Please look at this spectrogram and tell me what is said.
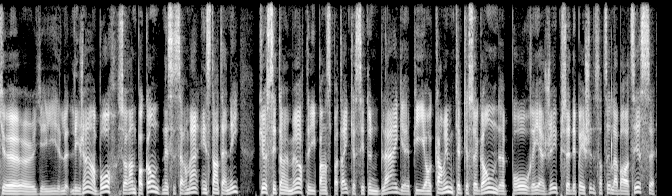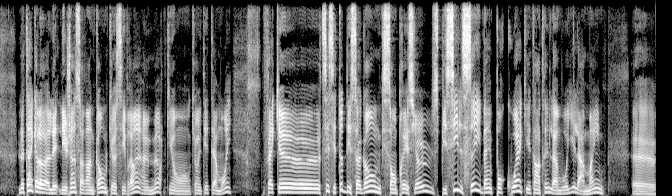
que les gens en bas se rendent pas compte nécessairement instantané que c'est un meurtre, ils pensent peut-être que c'est une blague, puis ils ont quand même quelques secondes pour réagir puis se dépêcher de sortir de la bâtisse. Le temps que les gens se rendent compte que c'est vraiment un meurtre qui ont, ont été témoins. Fait que, tu sais, c'est toutes des secondes qui sont précieuses. Puis s'il sait, ben pourquoi qu'il est en train de l'envoyer la main euh,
